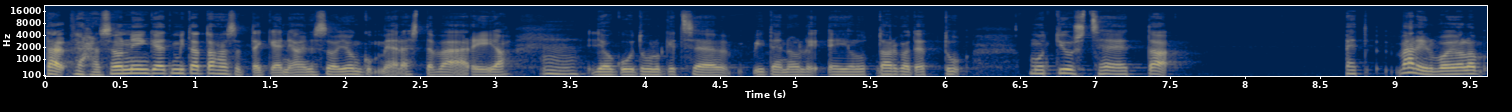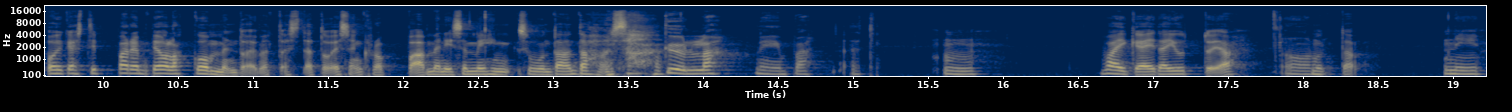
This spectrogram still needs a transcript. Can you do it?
tämähän se on niinkin, että mitä tahansa tekee, niin aina se on jonkun mielestä väärin ja mm. joku tulkitsee, miten oli, ei ollut tarkoitettu. Mutta just se, että et välillä voi olla oikeasti parempi olla kommentoimatta sitä toisen kroppaa, meni se mihin suuntaan tahansa. kyllä, niinpä. Et, mm, vaikeita juttuja, On. mutta niin.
